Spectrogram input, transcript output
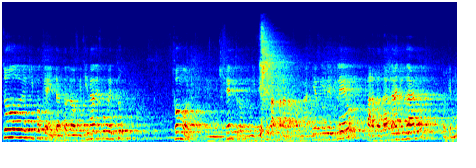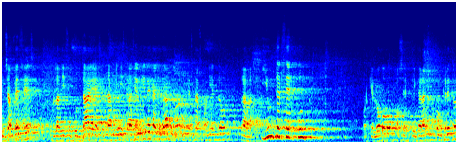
todo el equipo que hay, tanto en la Oficina de Juventud como en el Centro de Iniciativas para la Formación y el Empleo, para tratar de ayudaros, porque muchas veces pues, la dificultad es la Administración tiene que ayudar, no tiene que estar poniendo trabas. Y un tercer punto, porque luego os explicarán en concreto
